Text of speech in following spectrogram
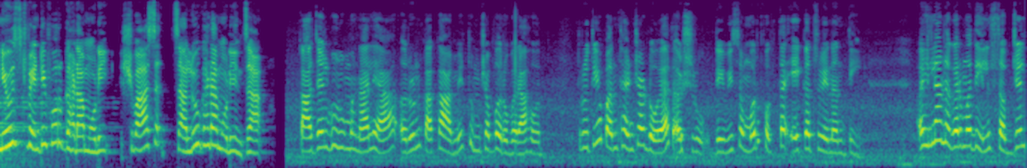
न्यूज ट्वेंटी फोर घडामोडी. श्वास चालू घडामोडींचा. काजल गुरु म्हणाल्या अरुण काका आम्ही तुमच्या बरोबर आहोत. तृतीय पंथांच्या डोळ्यात अश्रू देवीसमोर फक्त एकच विनंती. अहिल्यानगरमधील सबजेल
